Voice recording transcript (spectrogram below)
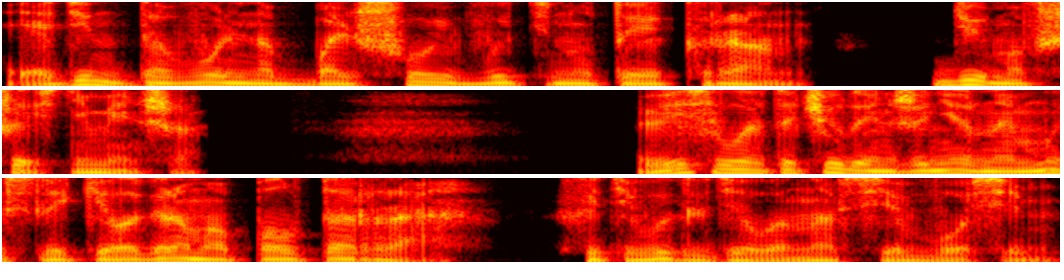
и один довольно большой вытянутый экран, дюймов шесть не меньше. Весило это чудо инженерной мысли килограмма полтора, хоть и выглядело на все восемь.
